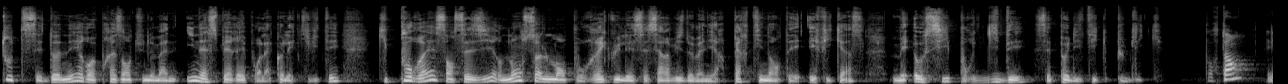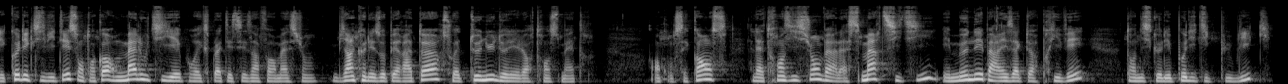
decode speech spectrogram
Toutes ces données représentent une manne inespérée pour la collectivité qui pourrait s'en saisir non seulement pour réguler ses services de manière pertinente et efficace, mais aussi pour guider ses politiques publiques. Pourtant, les collectivités sont encore mal outillées pour exploiter ces informations, bien que les opérateurs soient tenus de les leur transmettre. En conséquence, la transition vers la Smart City est menée par les acteurs privés, tandis que les politiques publiques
